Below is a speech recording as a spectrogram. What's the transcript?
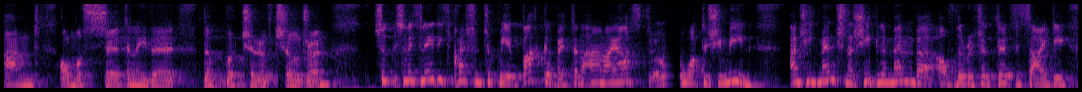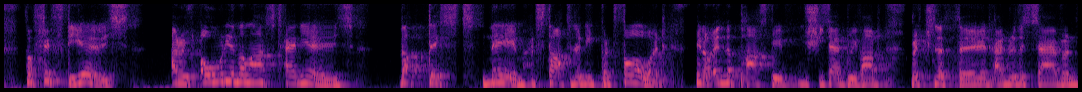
and almost certainly the the butcher of children. So, so this lady's question took me aback a bit, and, and I asked, uh, "What does she mean?" And she mentioned that she'd been a member of the Richard III Society for fifty years, and it was only in the last ten years that this name had started to be put forward. You know, in the past, we've she said we've had Richard III, Henry VII,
